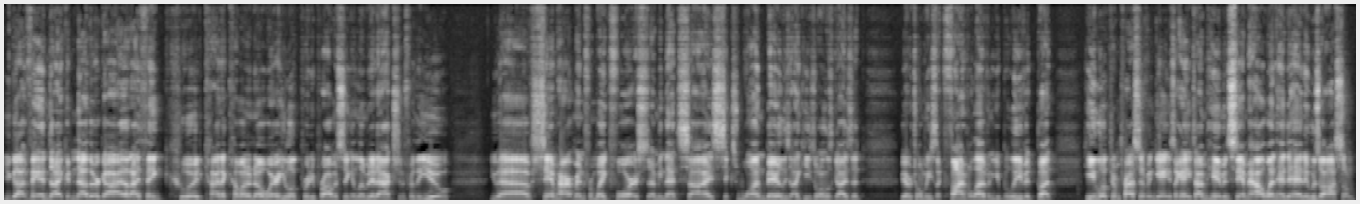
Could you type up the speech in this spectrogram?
You got Van Dyke, another guy that I think could kind of come out of nowhere. He looked pretty promising in limited action for the U. You have Sam Hartman from Wake Forest. I mean, that size, six one, barely. Like, he's one of those guys that, if you ever told me he's like 5'11, you believe it. But he looked impressive in games. Like, anytime him and Sam Howell went head to head, it was awesome.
